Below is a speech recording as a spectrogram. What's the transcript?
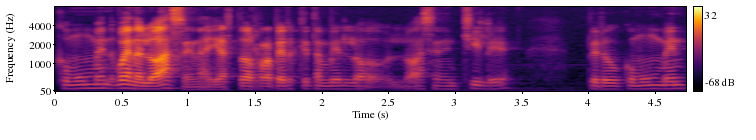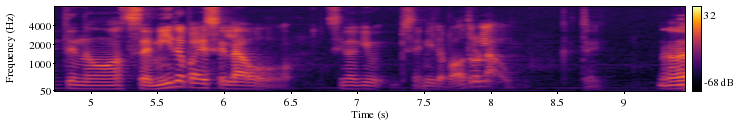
comúnmente, bueno, lo hacen, hay hartos raperos que también lo, lo hacen en Chile, pero comúnmente no se mira para ese lado, sino que se mira para otro lado. ¿cachai? no,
